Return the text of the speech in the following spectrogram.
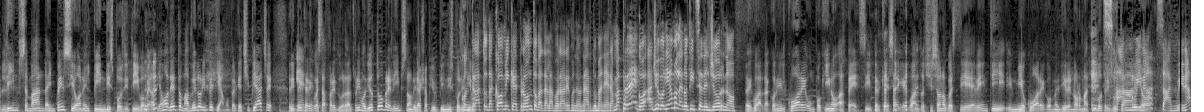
l'Inps manda in pensione il PIN dispositivo, ve l'abbiamo detto, ma ve lo ripetiamo perché ci piace ripetere Niente. questa freddura. Dal primo di ottobre l'Inps non rilascia più il PIN dispositivo. Contratto da comica è pronto, vado a lavorare con Leonardo Manera. Ma prego, agevoliamo la notizia del giorno. E guarda, con il cuore un pochino a pezzi, perché sai che quando ci sono questi eventi il mio cuore, come dire, normativo tributario Sanguina, sanguina.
